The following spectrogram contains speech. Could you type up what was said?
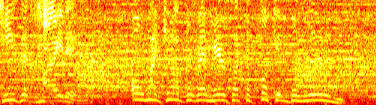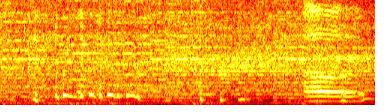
He's in hiding. Oh my god, the red hair's like the fucking balloons. Oh.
